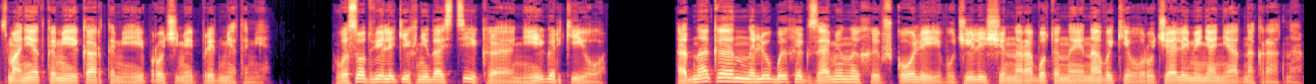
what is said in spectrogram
С монетками и картами и прочими предметами. Высот великих не достиг, а не Игорь Кио. Однако на любых экзаменах и в школе, и в училище наработанные навыки выручали меня неоднократно.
